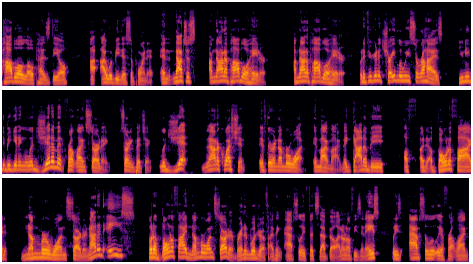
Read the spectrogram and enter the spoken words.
Pablo Lopez deal, I, I would be disappointed. And not just I'm not a Pablo hater. I'm not a Pablo hater. But if you're going to trade Luis Arraez, you need to be getting legitimate frontline starting, starting pitching. Legit, not a question if they're a number one in my mind. They got to be a, a, a bona fide number one starter, not an ace, but a bona fide number one starter. Brandon Woodruff, I think, absolutely fits that bill. I don't know if he's an ace, but he's absolutely a frontline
